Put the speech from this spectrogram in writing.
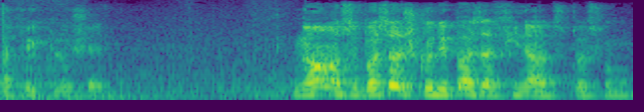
Ça fait clochette. Non, c'est pas ça, je connais pas Zafina de toute façon.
